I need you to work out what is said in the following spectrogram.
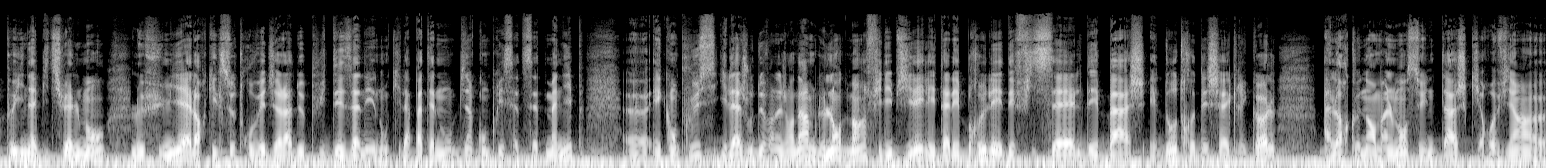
peu inhabituellement le fumier alors qu'il se trouvait déjà là depuis des années. Donc il n'a pas tellement bien compris cette, cette manip. Euh, et qu'en plus, il ajoute devant les gendarmes, le lendemain, Philippe Gillet, il est allé brûler des ficelles, des bâches et d'autres déchets agricoles, alors que normalement c'est une tâche qui revient euh,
